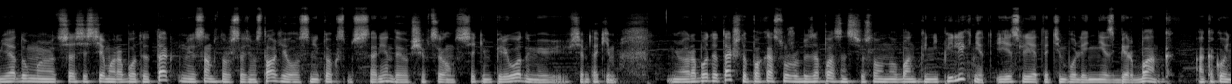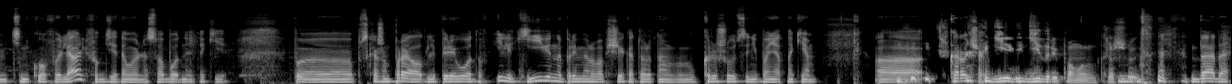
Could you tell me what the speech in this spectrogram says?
я думаю, вся система работает так, ну, я сам тоже с этим сталкивался, не только с арендой, а вообще в целом с всякими переводами и всем таким. Работает так, что пока служба безопасности условного банка не пиликнет, и если это тем более не Сбербанк, а какой-нибудь Тинькофф или Альфа, где довольно свободные такие скажем, правила для переводов, или Киви, например, вообще, которые там крышуются непонятно кем. А, короче... Гидры, по-моему, крышуют. Да-да.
